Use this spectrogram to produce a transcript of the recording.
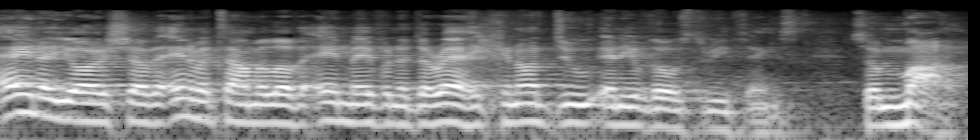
ain a yorsha, ain a matama ain he cannot do any of those three things. So my.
